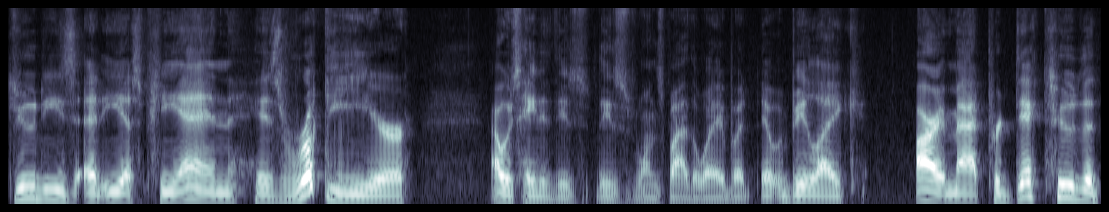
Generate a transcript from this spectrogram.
duties at ESPN, his rookie year. I always hated these these ones, by the way, but it would be like, all right, Matt, predict who the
